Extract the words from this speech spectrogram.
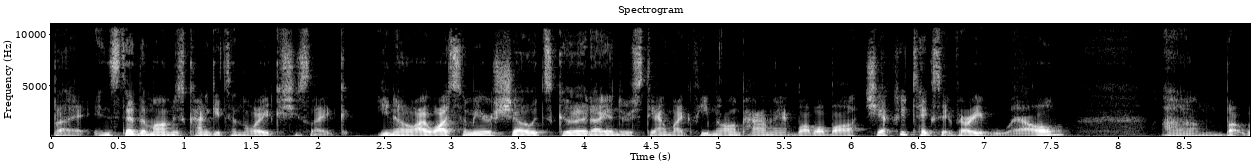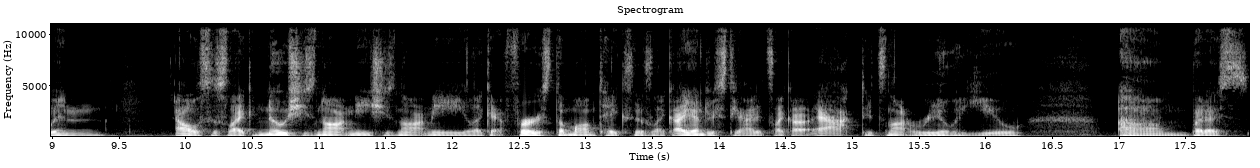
But instead, the mom just kind of gets annoyed because she's like, you know, I watched some of your show. It's good. I understand like female empowerment, blah, blah, blah. She actually takes it very well. Um, but when Alice is like, no, she's not me. She's not me. Like at first, the mom takes this like, I understand. It's like an act. It's not really you. Um, but as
